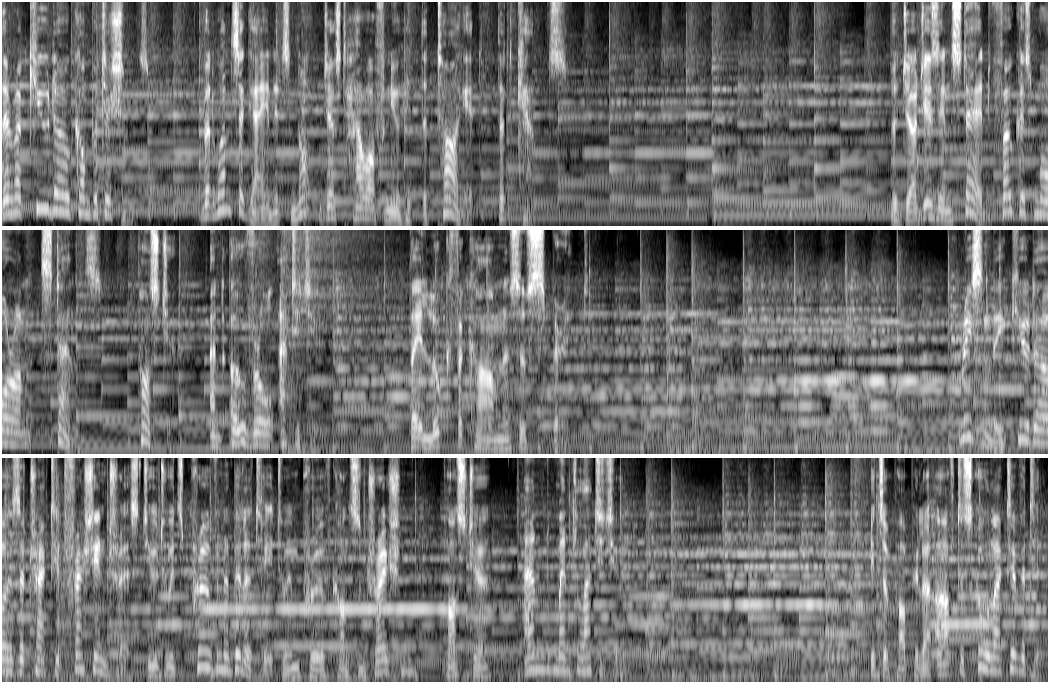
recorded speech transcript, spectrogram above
There are Kyudo competitions, but once again it's not just how often you hit the target that counts. The judges instead focus more on stance, posture and overall attitude. They look for calmness of spirit. Recently, Kyudo has attracted fresh interest due to its proven ability to improve concentration, posture and mental attitude. It's a popular after-school activity.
